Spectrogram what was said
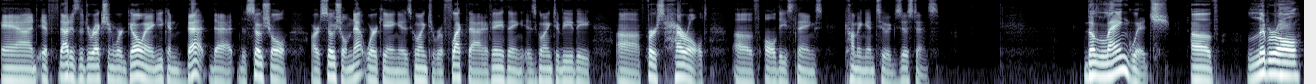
And if that is the direction we're going, you can bet that the social, our social networking is going to reflect that. If anything, is going to be the uh, first herald of all these things coming into existence. The language of liberal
